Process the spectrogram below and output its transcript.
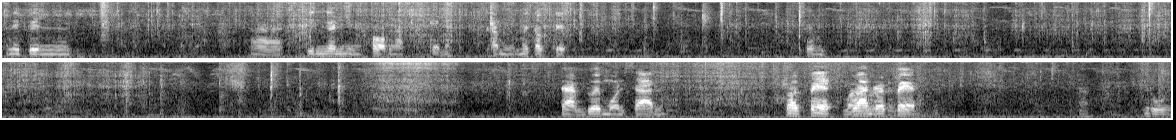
อันนี้เป็นอ่าหินเงินหินทองนะแกะไหม ทำไม่ต้องเก็บเพิ่มตามด้วยมวลสารร้อยแปดว่านร้อยแปดโรย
